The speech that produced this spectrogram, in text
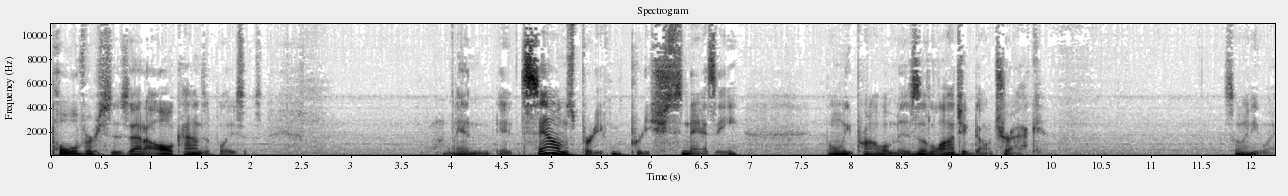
pull verses out of all kinds of places. And it sounds pretty pretty snazzy. Only problem is the logic don't track. So anyway,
